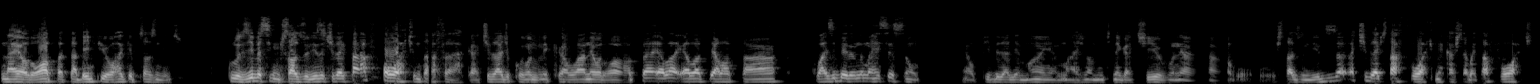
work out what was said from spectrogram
na Europa está bem pior que nos Estados Unidos. Inclusive, assim, nos Estados Unidos a atividade está forte, não está fraca. A atividade econômica lá na Europa, ela ela ela está quase beirando uma recessão. Né? O PIB da Alemanha marginalmente negativo, né? Os Estados Unidos, a atividade está forte, o mercado de trabalho está forte,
